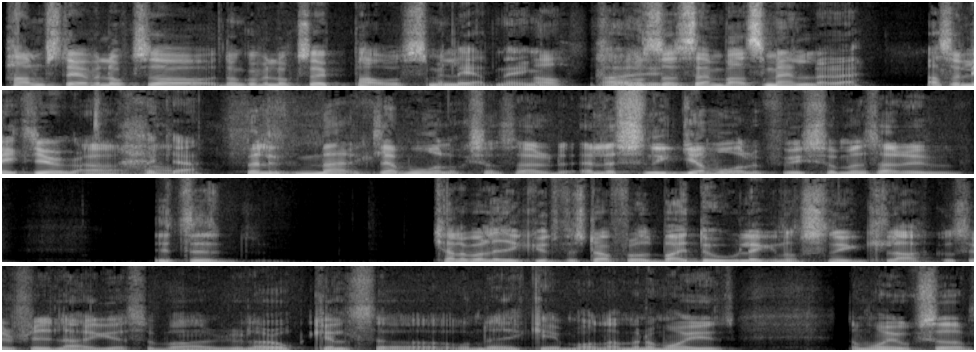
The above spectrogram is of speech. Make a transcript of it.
Halmstad är väl också, de går väl också i paus med ledning ja, och så sen bara smäller det. Alltså likt Djurgården ja, tänker jag. Väldigt märkliga mål också, så här, eller snygga mål förvisso men så här, lite kalabalik ut för straffområdet. Baidu lägger någon snygg klack och så är det friläge så bara mm. rullar Ockels och Ondrejka in bollen. Men de har ju, de har ju också...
